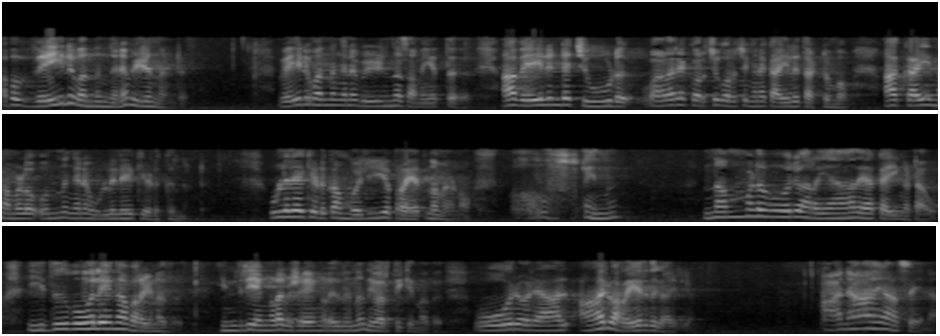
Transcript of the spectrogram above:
അപ്പൊ വെയിൽ വന്നിങ്ങനെ വീഴുന്നുണ്ട്. വെയിൽ വന്നിങ്ങനെ വീഴുന്ന സമയത്ത് ആ വെയിലിന്റെ ചൂട് വളരെ കുറച്ച് കുറച്ച് ഇങ്ങനെ കയ്യിൽ തട്ടുമ്പം ആ കൈ നമ്മൾ ഒന്നിങ്ങനെ ഉള്ളിലേക്ക് എടുക്കുന്നുണ്ട്. ഉള്ളിലേക്ക് എടുക്കാൻ വലിയ പ്രയത്നം വേണോ? എന്ന് നമ്മൾ പോലും അറിയാതെ ആ കൈ ഇങ്ങോട്ടാവും. ഇതുപോലെ എന്നാ പറയണത്. ഇന്ദ്രിയങ്ങളെ വിഷയങ്ങളിൽ നിന്ന് നിവർത്തിക്കുന്നത്. ഓരോരാൾ ആരും അറിയരുത് കാര്യം. അനായാസേന.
